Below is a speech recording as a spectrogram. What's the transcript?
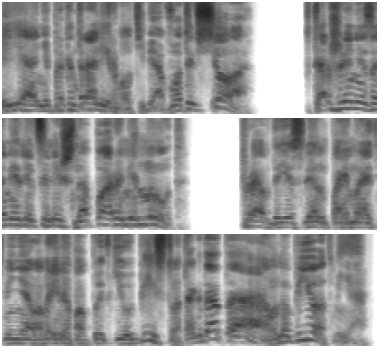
и я не проконтролировал тебя, вот и все. Вторжение замедлится лишь на пару минут. Правда, если он поймает меня во время попытки убийства, тогда да, он убьет меня.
